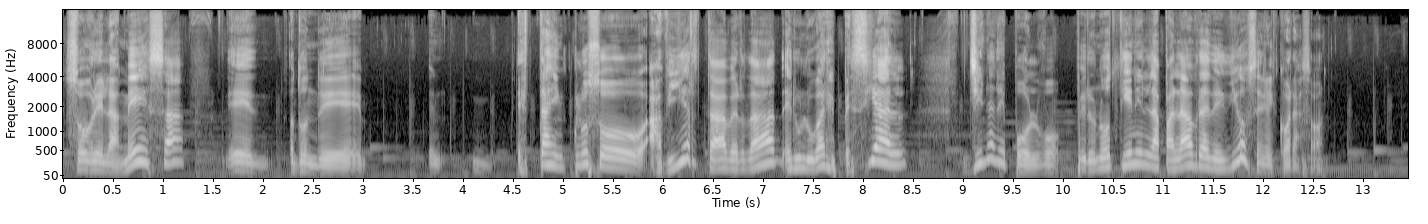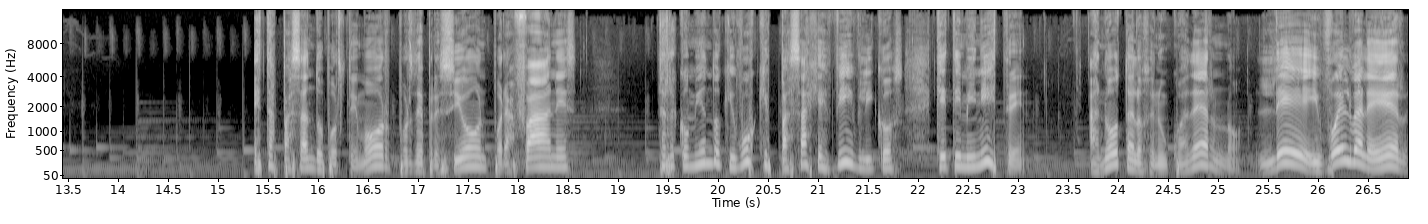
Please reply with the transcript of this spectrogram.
sobre la mesa, eh, donde está incluso abierta, ¿verdad? En un lugar especial, llena de polvo, pero no tienen la palabra de Dios en el corazón. Estás pasando por temor, por depresión, por afanes. Te recomiendo que busques pasajes bíblicos que te ministren. Anótalos en un cuaderno, lee y vuelve a leer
